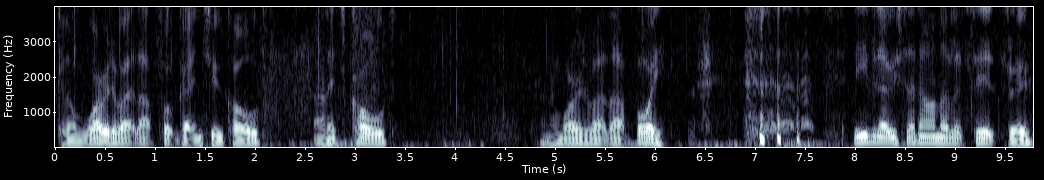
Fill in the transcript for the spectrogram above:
because I'm worried about that foot getting too cold, and it's cold, and I'm worried about that boy. Even though he said, "Oh no, let's see it through,"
